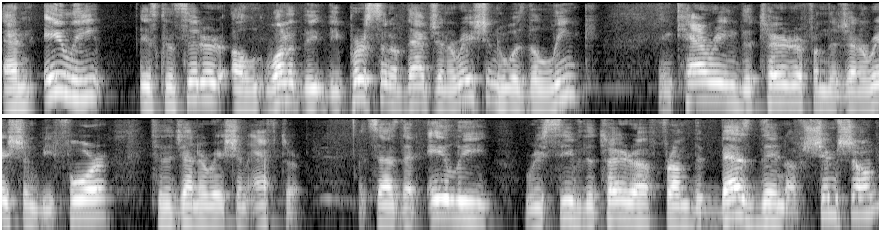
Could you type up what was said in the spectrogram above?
And Eli is considered a, one of the, the person of that generation who was the link in carrying the Torah from the generation before to the generation after. It says that Eli received the Torah from the Beis Din of Shimshon,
